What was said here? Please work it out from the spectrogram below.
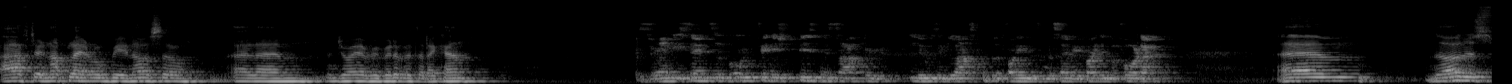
after not playing rugby, you know. So I'll um, enjoy every bit of it that I can. There any sense of unfinished business after losing the last couple of finals and the semi-final before that? Um, no, there's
